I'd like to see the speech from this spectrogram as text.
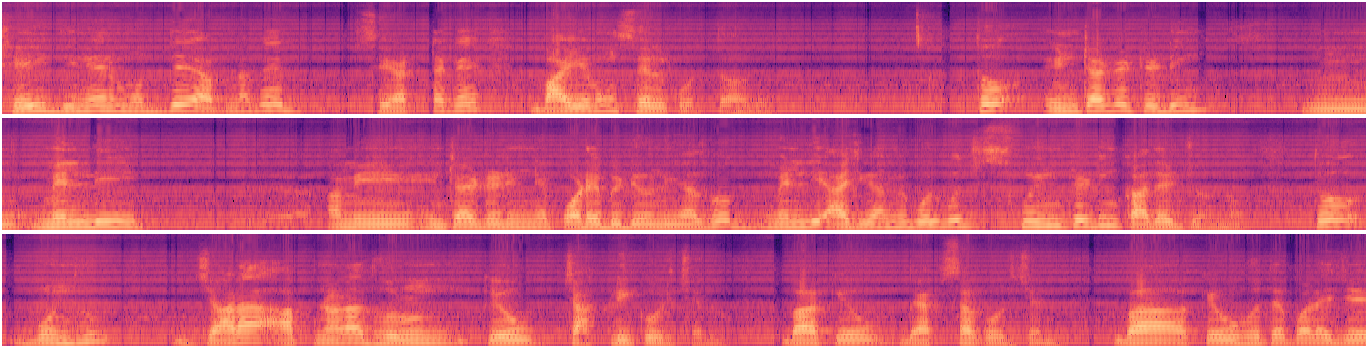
সেই দিনের মধ্যে আপনাকে শেয়ারটাকে বাই এবং সেল করতে হবে। তো ইন্টারডে ট্রেডিং মেনলি আমি ইন্টার ট্রেডিং নিয়ে পরে ভিডিও নিয়ে আসব। মেনলি আজকে আমি বলব যে সুইং ট্রেডিং কাদের জন্য? তো বন্ধু, যারা আপনারা ধরুন কেউ চাকরি করছেন বা কেউ ব্যবসা করছেন বা কেউ হতে পারে যে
